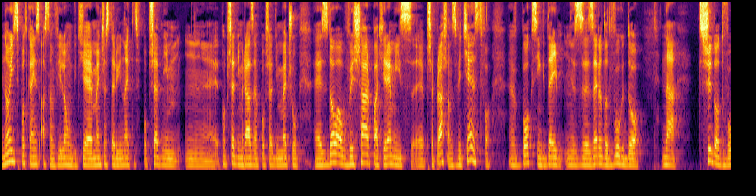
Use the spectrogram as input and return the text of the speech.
No i spotkanie z Aston Villą, gdzie Manchester United w poprzednim, mm, poprzednim razem, w poprzednim meczu zdołał wyszarpać remis, przepraszam, zwycięstwo w Boxing Day z 0 do 2 do, na 3 do 2.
